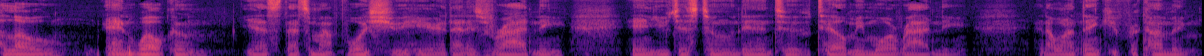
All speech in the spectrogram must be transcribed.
Hello and welcome. Yes, that's my voice you hear. That is Rodney. And you just tuned in to Tell Me More Rodney. And I want to thank you for coming.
